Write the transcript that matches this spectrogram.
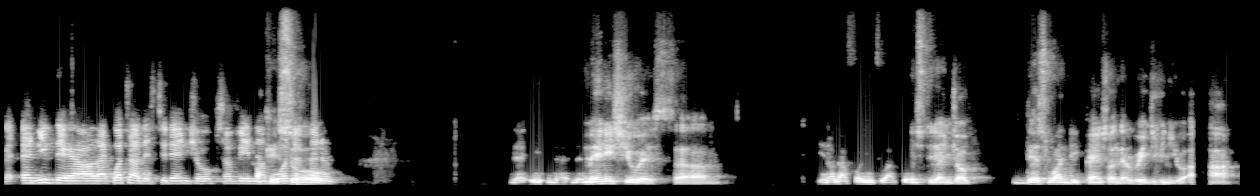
And if there are, like, what are the student jobs available? Okay, what so kind of... the, the, the main issue is um, in order for you to attain student job, this one depends on the region you are.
